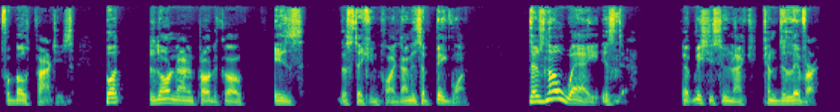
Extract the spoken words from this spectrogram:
for both parties. But the Northern Ireland Protocol is the sticking point, and it's a big one. There's no way, is there, that Rishi Sunak can deliver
